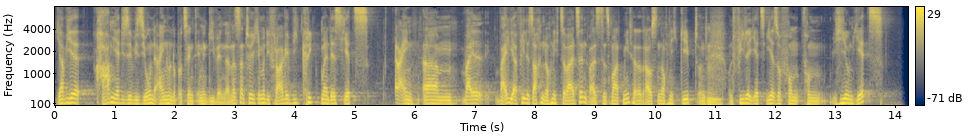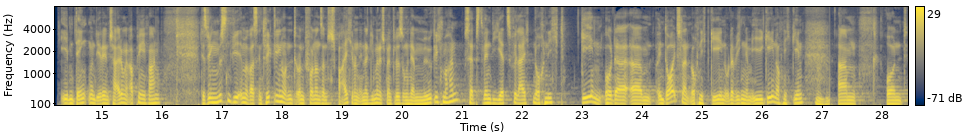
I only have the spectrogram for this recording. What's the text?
Ja, wir haben ja diese Vision der 100% Energiewende. Das ist natürlich immer die Frage, wie kriegt man das jetzt rein, ähm, weil, weil ja viele Sachen noch nicht so weit sind, weil es den Smart Meter da draußen noch nicht gibt und, mhm. und viele jetzt eher so vom, vom Hier und Jetzt eben denken und ihre Entscheidungen abhängig machen. Deswegen müssen wir immer was entwickeln und, und von unseren Speicher- und Energiemanagementlösungen her möglich machen, selbst wenn die jetzt vielleicht noch nicht gehen oder ähm, in Deutschland noch nicht gehen oder wegen dem EEG noch nicht gehen. Mhm. Ähm, und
